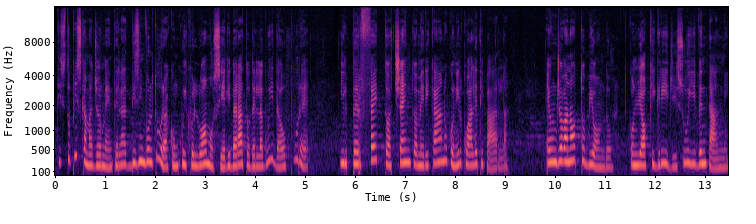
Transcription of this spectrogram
ti stupisca maggiormente la disinvoltura con cui quell'uomo si è liberato della guida oppure il perfetto accento americano con il quale ti parla. È un giovanotto biondo, con gli occhi grigi, sui vent'anni.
